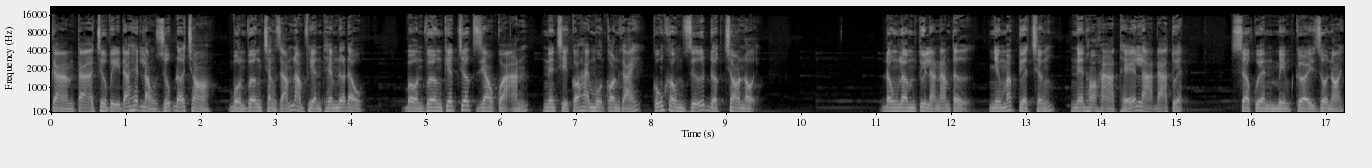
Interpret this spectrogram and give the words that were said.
Cảm tạ chư vị đã hết lòng giúp đỡ cho, bổn vương chẳng dám làm phiền thêm nữa đâu. Bổn vương kiếp trước gieo quả án nên chỉ có hai mụn con gái cũng không giữ được cho nội. Đồng Lâm tuy là nam tử nhưng mắc tuyệt chứng nên họ Hà thế là đã tuyệt. Sở quyền mỉm cười rồi nói.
